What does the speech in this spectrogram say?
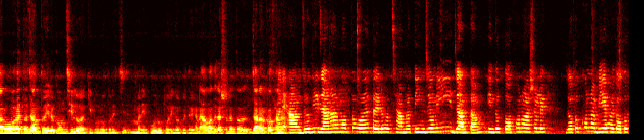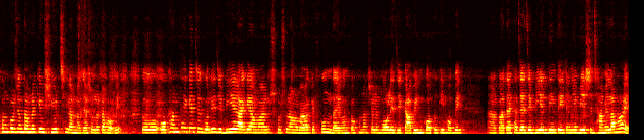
আর ও হয়তো জানতো এরকম ছিল আর কি পূর্ব মানে পূর্ব পরিকল্পিত। এখানে আমাদের আসলে তো জানার কথা মানে না আ- যদি জানার মতো বলেন তাহলে হচ্ছে আমরা তিনজনই জানতাম কিন্তু তখনও আসলে যতক্ষণ না বিয়ে হয় ততক্ষণ পর্যন্ত আমরা কেউ শিওর ছিলাম না যে আসলে ওটা হবে। তো ওখান থেকে যদি বলি যে বিয়ের আগে আমার শ্বশুর আমার বাবাকে ফোন দেয় এবং তখন আসলে বলে যে কাবিন কত কি হবে। বা দেখা যায় যে বিয়ের দিন তো এটা নিয়ে বেশ ঝামেলা হয়।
